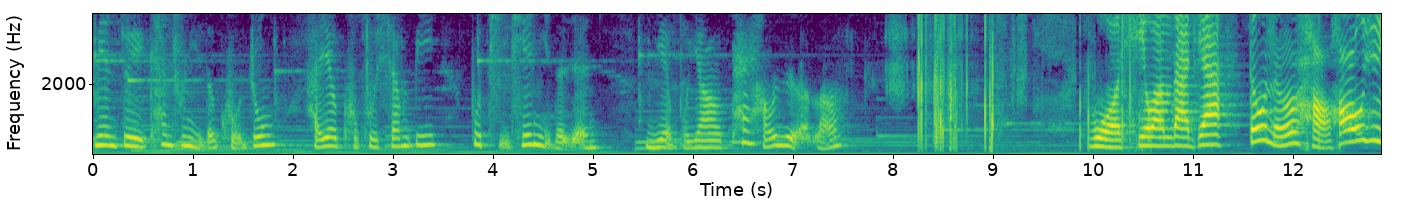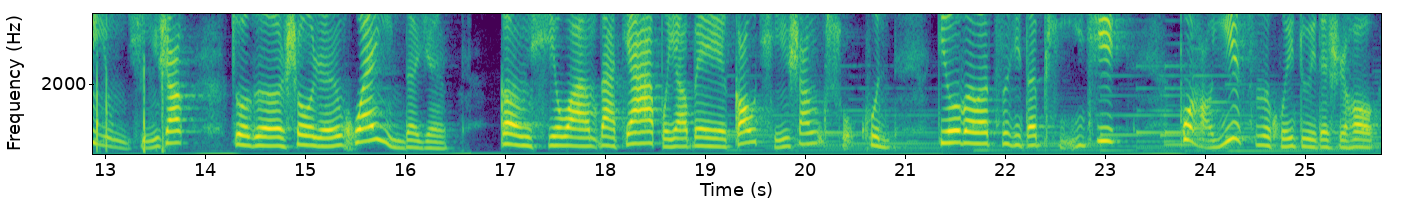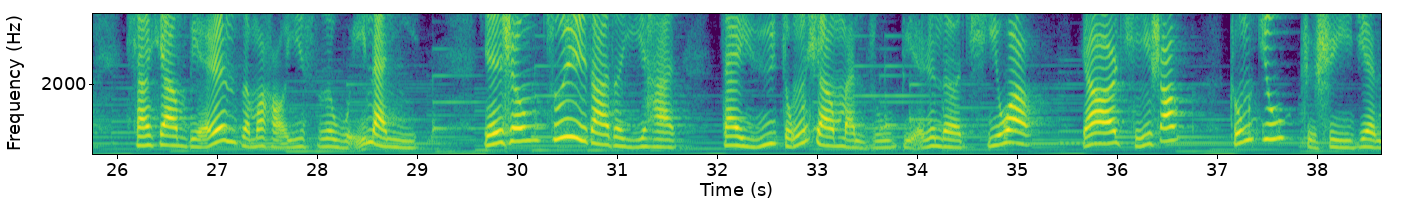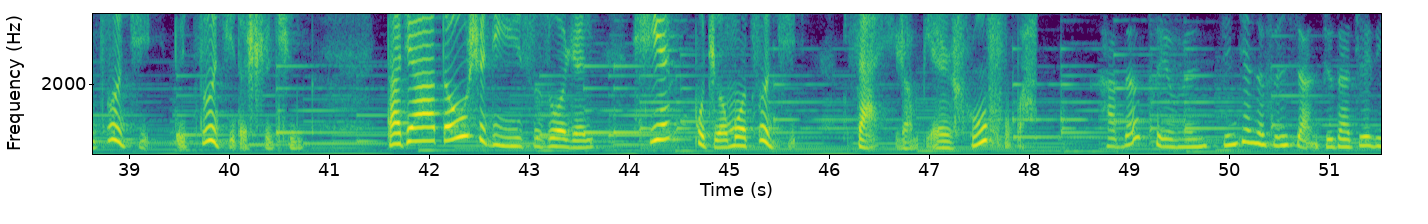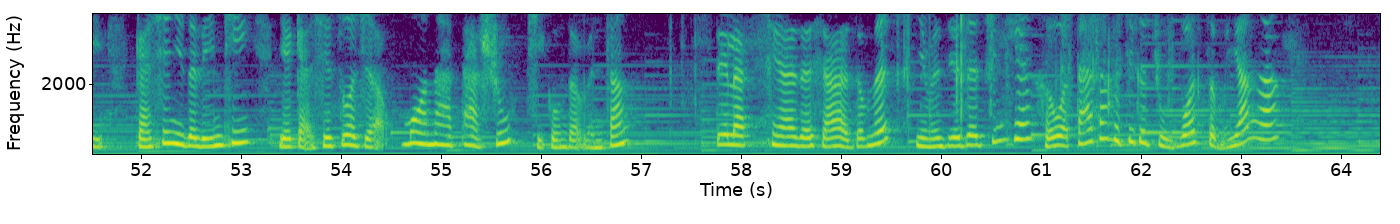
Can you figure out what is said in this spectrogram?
面对看出你的苦衷还要苦苦相逼、不体贴你的人。”你也不要太好惹了。我希望大家都能好好运用情商，做个受人欢迎的人。更希望大家不要被高情商所困，丢了自己的脾气。不好意思回怼的时候，想想别人怎么好意思为难你。人生最大的遗憾，在于总想满足别人的期望。然而，情商终究只是一件自己对自己的事情。大家都是第一次做人，先不折磨自己，再让别人舒服吧。好的，朋友们，今天的分享就到这里，感谢你的聆听，也感谢作者莫那大叔提供的文章。对了，亲爱的小耳朵们，你们觉得今天和我搭档的这个主播怎么样啊？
